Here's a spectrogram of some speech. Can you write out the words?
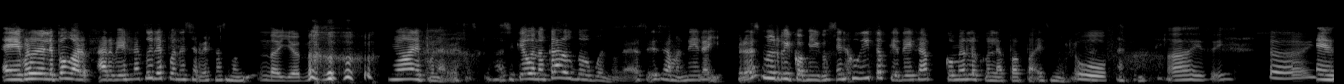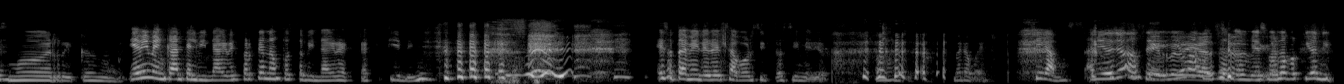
eh, pero le pongo arvejas, ¿tú le pones arvejas, Moni? No, yo no. No le pone arvejas. Así que bueno, cada uno, bueno, de esa manera, pero es muy rico, amigos. El juguito que deja comerlo con la papa es muy rico. Uf, ay, sí. Es muy rico, Y a mí me encanta el vinagre. ¿Por qué no han puesto vinagre acá que tienen? Eso también le da el saborcito así medio. Pero bueno, sigamos. Amigos, yo no sé, yo hago mi esfuerzo porque yo ni,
